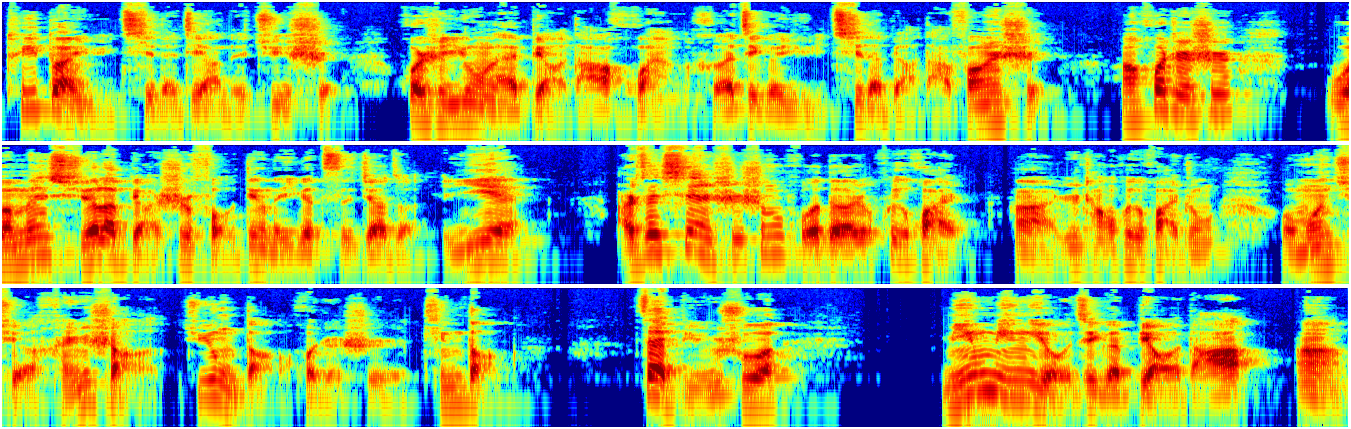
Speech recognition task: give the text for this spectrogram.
推断语气的这样的句式，或是用来表达缓和这个语气的表达方式啊，或者是我们学了表示否定的一个词叫做耶，而在现实生活的绘画啊日常绘画中，我们却很少用到或者是听到。再比如说，明明有这个表达啊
